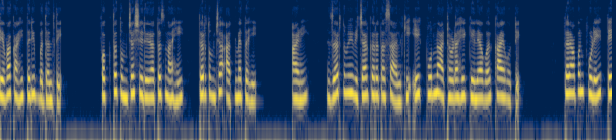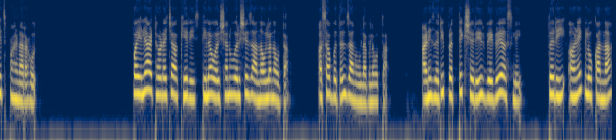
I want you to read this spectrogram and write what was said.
तेव्हा काहीतरी बदलते. फक्त तुमच्या शरीरातच नाही तर तुमच्या आत्म्यातही. आणि जर तुम्ही विचार करत असाल की एक पूर्ण आठवडा हे केल्यावर काय होते? तर आपण पुढे तेच पाहणार आहोत. पहिल्या आठवड्याच्या अखेरीस तिला वर्षानुवर्षे जाणवला नव्हता. असा बदल जाणवू लागला होता. आणि जरी प्रत्येक शरीर वेगळे असले तरी अनेक लोकांना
